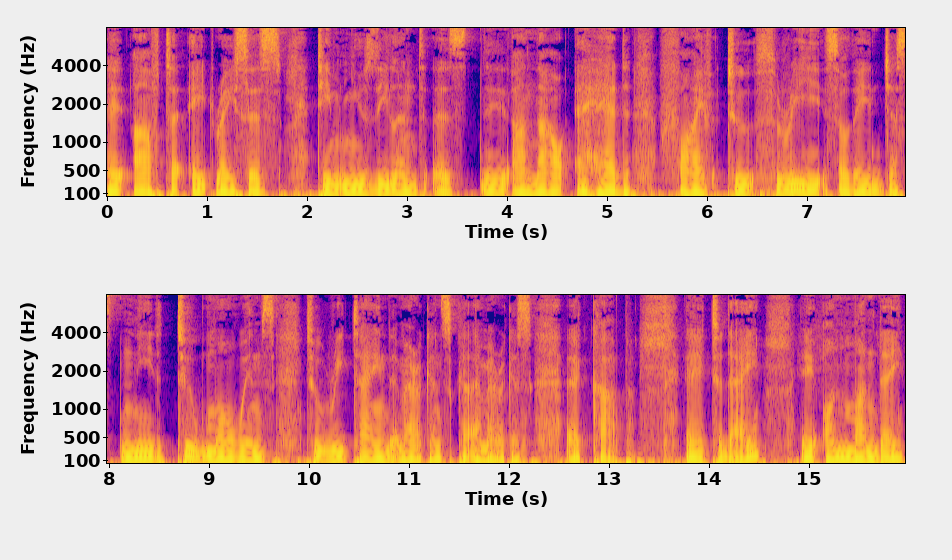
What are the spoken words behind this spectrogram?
uh, after eight races, Team New Zealand is, are now ahead five to three. So they just need two more wins to retain the Americans America's uh, Cup. Uh, today, uh, on Monday,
